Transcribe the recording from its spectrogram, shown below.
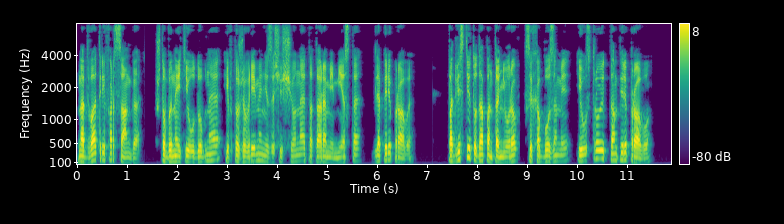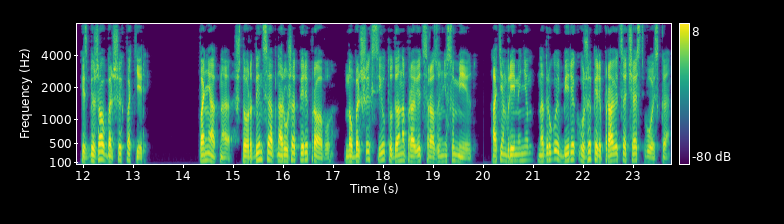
на 2-3 форсанга, чтобы найти удобное и в то же время незащищенное татарами место для переправы. Подвести туда понтонеров с их обозами и устроить там переправу, избежав больших потерь. Понятно, что ордынцы обнаружат переправу, но больших сил туда направить сразу не сумеют, а тем временем на другой берег уже переправится часть войска,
